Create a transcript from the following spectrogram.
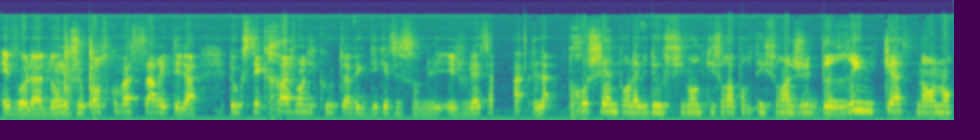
Et voilà, donc je pense qu'on va s'arrêter là. Donc c'était Crash Bandicoot avec Dick et lui et je vous laisse à la prochaine pour la vidéo suivante qui sera portée sur un jeu Dreamcast normalement.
